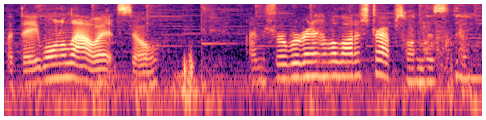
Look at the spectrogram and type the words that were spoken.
but they won't allow it, so I'm sure we're gonna have a lot of straps on this thing.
